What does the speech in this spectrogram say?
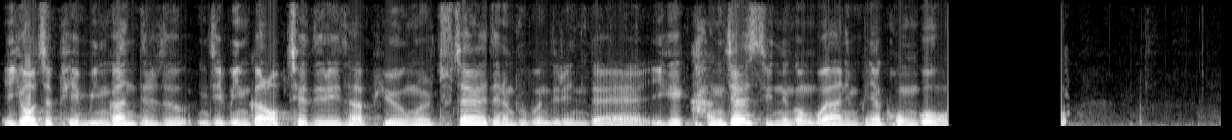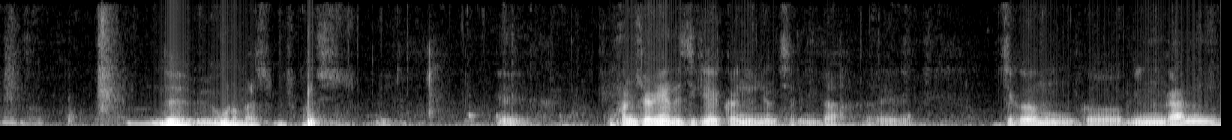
이게 어차피 민간들도 이제 민간 업체들이 다 비용을 투자해야 되는 부분들인데 이게 강제할 수 있는 건가요? 아니면 그냥 공공 네, 이거는 말씀 좀 하시죠. 예, 환경에너지계획관 윤영철입니다. 예, 지금 그 민간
